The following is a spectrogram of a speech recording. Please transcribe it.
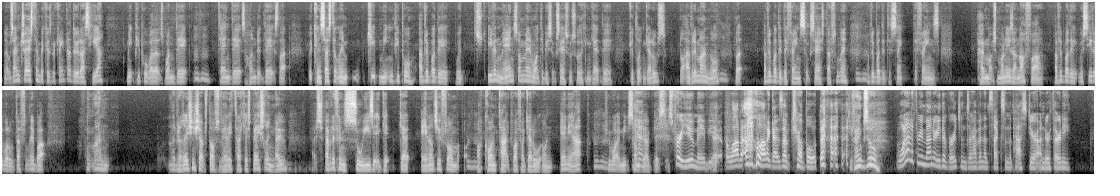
And it was interesting because we kind of do this here, meet people whether it's one date, Mm-hmm. ten dates, hundred dates, like we consistently keep meeting people. Everybody would, even men. Some men want to be successful so they can get the good-looking girls. Not every man, no. Mm-hmm. But everybody defines success differently. Mm-hmm. Everybody desi- defines how much money is enough. Or everybody we see the world differently. But I think, man, the relationship stuff's very tricky, especially now. It's, everything's so easy to get get energy from or- or mm-hmm. contact with a girl on any app. Mm-hmm. If you want to meet somebody, it's, it's For you maybe. Yeah. A lot of a lot of guys have trouble with that. Do you think so? One out of 3 men are either virgins or haven't had sex in the past year under 30.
